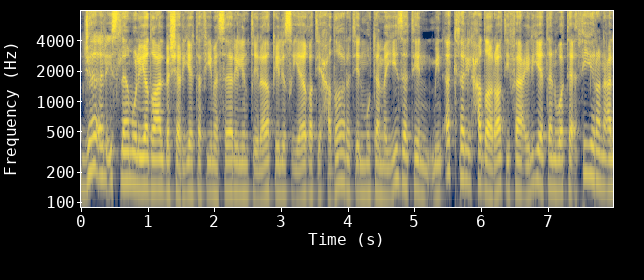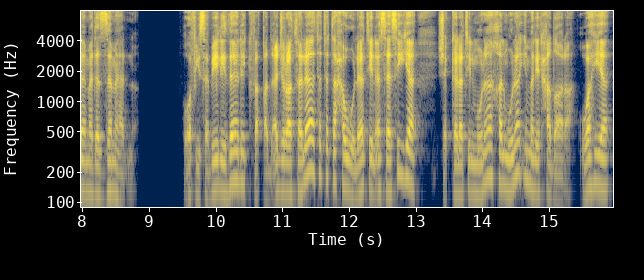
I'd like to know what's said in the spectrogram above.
جاء الإسلام ليضع البشرية في مسار الانطلاق لصياغة حضارة متميزة من أكثر الحضارات فاعلية وتاثيرا على مدى الزمان. وفي سبيل ذلك فقد أجرى ثلاثة تحولات أساسية شكلت المناخ الملائم للحضارة وهي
